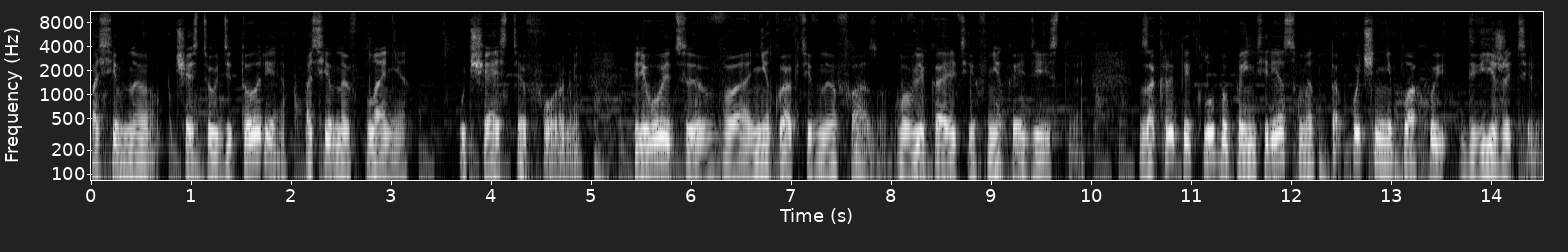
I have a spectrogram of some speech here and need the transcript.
пассивную часть аудитории, пассивную в плане участия в форуме, переводите в некую активную фазу, вовлекаете их в некое действие. Закрытые клубы по интересам – это очень неплохой движитель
